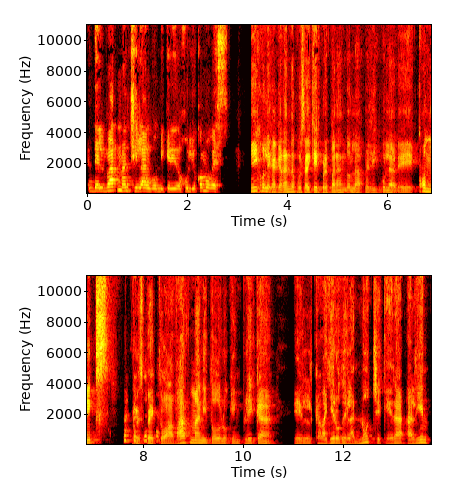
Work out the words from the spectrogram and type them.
del Batman chilango, mi querido Julio. ¿Cómo ves? Híjole, Jacaranda, pues hay que ir preparando la película de cómics respecto a Batman y todo lo que implica el Caballero de la Noche, que era alguien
